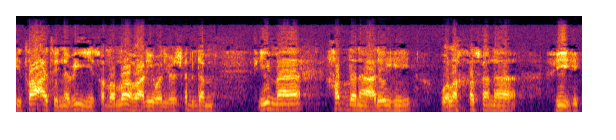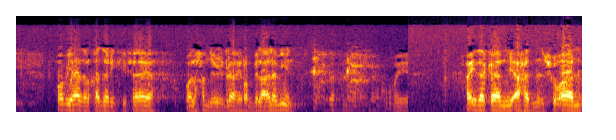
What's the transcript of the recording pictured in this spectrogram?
إطاعة النبي صلى الله عليه وسلم فيما حضنا عليه ولخصنا فيه. وبهذا القدر كفاية والحمد لله رب العالمين. فإذا كان لأحد سؤال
